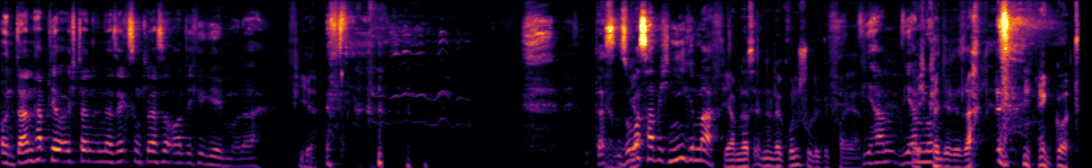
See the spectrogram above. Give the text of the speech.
Und dann habt ihr euch dann in der sechsten Klasse ordentlich gegeben, oder? Vier. Das, Ja, sowas habe ich nie gemacht. Wir haben das Ende der Grundschule gefeiert. Wir haben, wir haben, ich nur, könnte dir sagen, mein Gott.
